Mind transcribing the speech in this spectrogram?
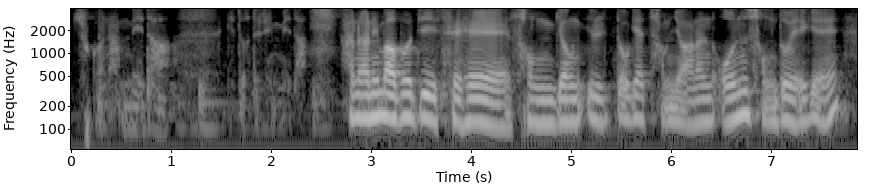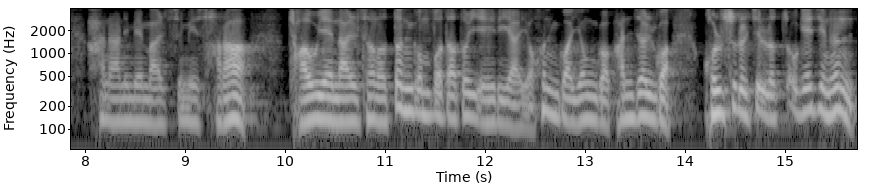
축원합니다. 기도드립니다. 하나님 아버지 새해 성경 일독에 참여하는 온 성도에게 하나님의 말씀이 살아 좌우의 날선 어떤 것보다도 예리하여 혼과 영과 관절과 골수를 찔러 쪼개지는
